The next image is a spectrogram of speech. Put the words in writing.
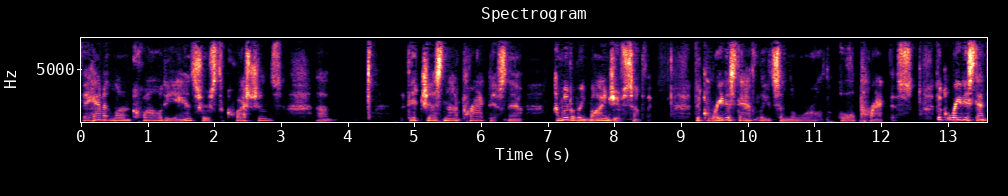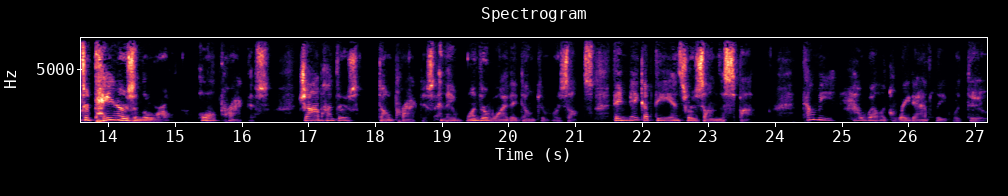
They haven't learned quality answers to questions. Um, they're just not practiced. Now, I'm going to remind you of something. The greatest athletes in the world all practice. The greatest entertainers in the world all practice. Job hunters don't practice and they wonder why they don't get results. They make up the answers on the spot. Tell me how well a great athlete would do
